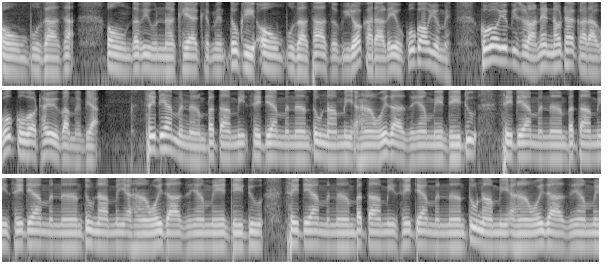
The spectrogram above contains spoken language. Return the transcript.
အုံပူဇာဇအုံတပ်ပြီးဝနာခရခပင်တုခိအုံပူဇာဇဆိုပြီးတော့ဂါထာလေးကိုကိုကောက်ရုပ်မယ်။ကိုကောက်ရုပ်ပြီဆိုတာနဲ့နောက်ထပ်ဂါထာကိုကိုကောက်ထပ်ရုပ်ပါမယ်ဗျာ။ စိတ်တရားမနံပတ္တမိစိတ်တရားမနံတုနာမိအဟံဝိဇာဇယံမေဒေတုစိတ်တရားမနံပတ္တမိစိတ်တရားမနံတုနာမိအဟံဝိဇာဇယံမေဒေတုစိတ်တရားမနံပတ္တမိစိတ်တရားမနံတုနာမိအဟံဝိဇာဇယံမေ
